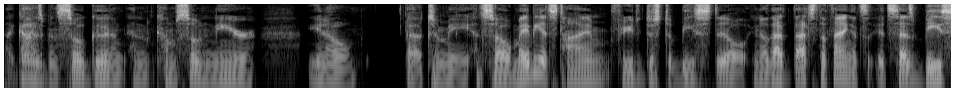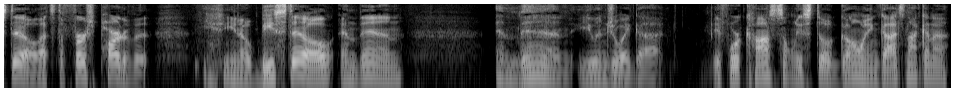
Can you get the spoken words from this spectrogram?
that god has been so good and, and come so near you know uh, to me. And so maybe it's time for you to just to be still. You know that that's the thing. It's it says be still. That's the first part of it. You know, be still, and then and then you enjoy God. If we're constantly still going, God's not gonna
